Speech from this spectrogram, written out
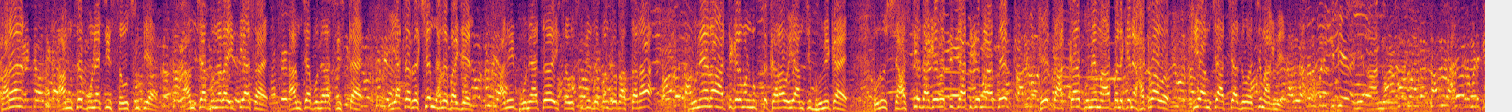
कारण आमच्या पुण्याची संस्कृती आहे. आमच्या पुण्याला इतिहास आहे. आमच्या पुण्याला शिस्त आहे. याचं रक्षण झालं पाहिजे. आणि पुण्याचं संस्कृती जपन करत असताना पुण्याला अतिक्रमण मुक्त करावं ही आमची भूमिका आहे. म्हणून शासकीय जागेवरती जे अतिक्रमण असेल हे तात्काळ पुणे महापालिकेने हटवावं ही आमच्या आजच्या आंदोलनाची मागणी आहे. साधारणपणे किती आहे हे आंदोलन? अतिक्रमणे किती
